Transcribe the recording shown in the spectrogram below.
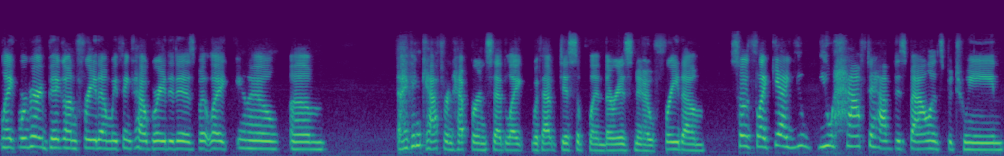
like we're very big on freedom. We think how great it is but like you know um i think Katharine hepburn said like without discipline there is no freedom. So it's like yeah you you have to have this balance between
